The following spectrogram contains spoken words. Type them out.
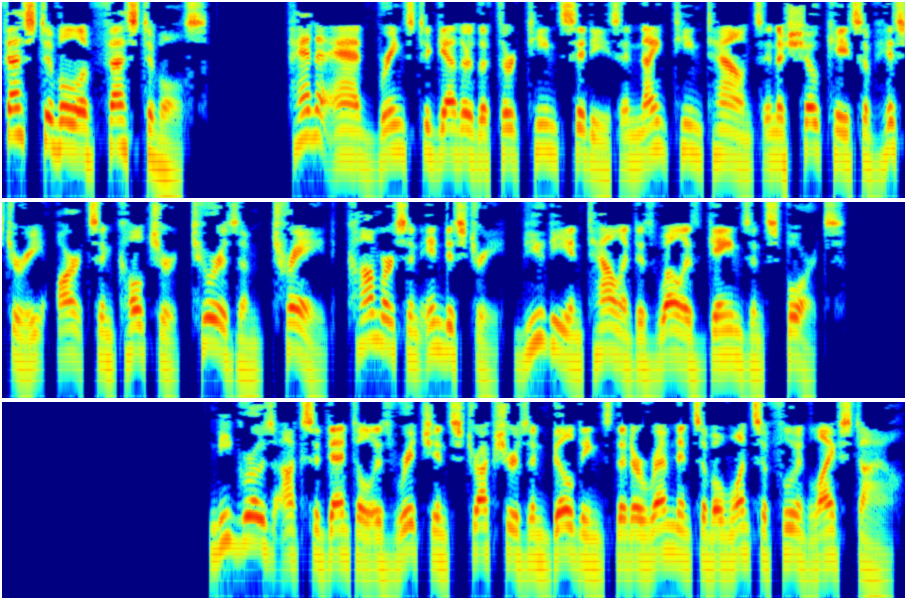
Festival of Festivals, Pana Ad brings together the 13 cities and 19 towns in a showcase of history, arts and culture, tourism, trade, commerce and industry, beauty and talent as well as games and sports. Negros Occidental is rich in structures and buildings that are remnants of a once affluent lifestyle.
